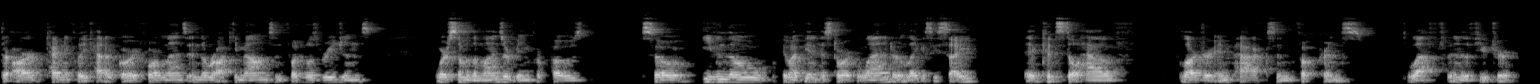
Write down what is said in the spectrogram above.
there are technically Category 4 lands in the Rocky Mountains and foothills regions where some of the mines are being proposed. So even though it might be an historic land or legacy site, it could still have larger impacts and footprints left in the future.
